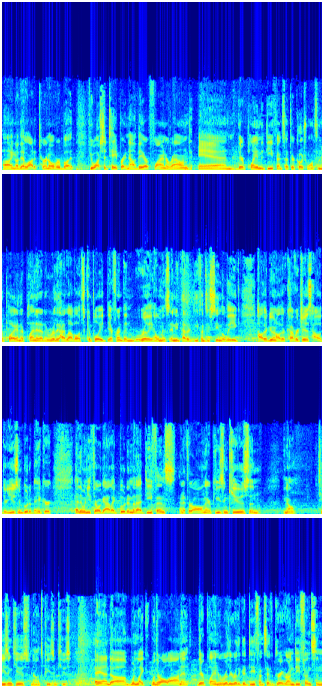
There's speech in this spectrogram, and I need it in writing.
Uh, you know, they had a lot of turnover, but if you watch the tape right now, they are flying around and they're playing the defense that their coach wants them to play, and they're playing it at a really high level. It's completely different than really almost any other defense you see in the league. How they're doing all their coverages, how they're using Budda Baker, and then when you throw a guy like Budda into that defense, and if they're all in their p's and q's, then you know. T's and Q's? No, it's P's and Q's. And um, when like when they're all on it, they're playing really really good defense. They have a great run defense, and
